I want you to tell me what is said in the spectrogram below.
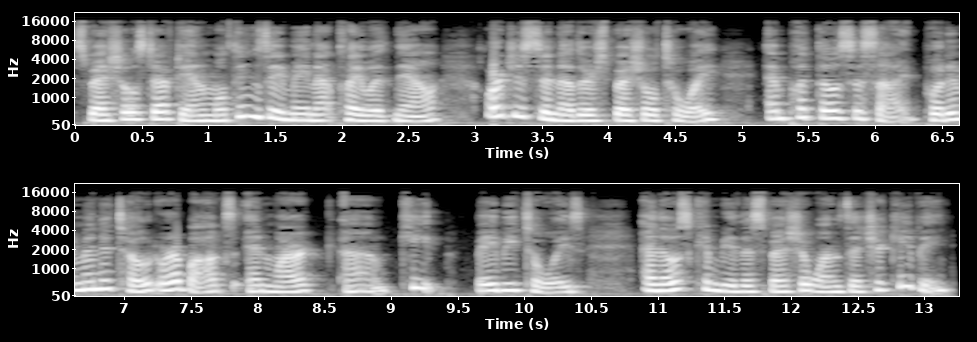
special stuffed animal, things they may not play with now, or just another special toy, and put those aside. Put them in a tote or a box and mark um, keep baby toys. And those can be the special ones that you're keeping.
